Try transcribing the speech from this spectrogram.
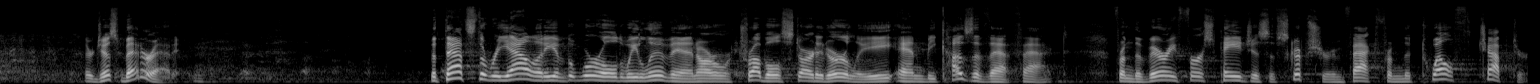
they're just better at it. But that's the reality of the world we live in. Our trouble started early, and because of that fact, from the very first pages of Scripture, in fact, from the 12th chapter,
